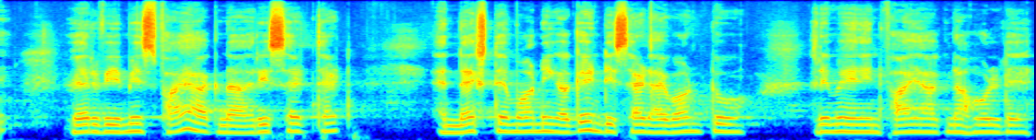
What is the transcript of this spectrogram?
where we miss Five Agna, reset that and next day morning again decide I want to remain in Five Agna whole day.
